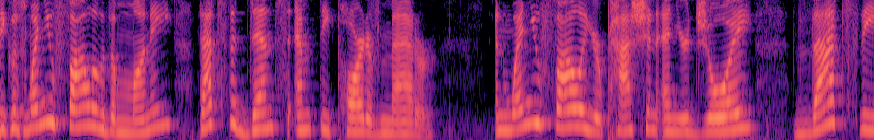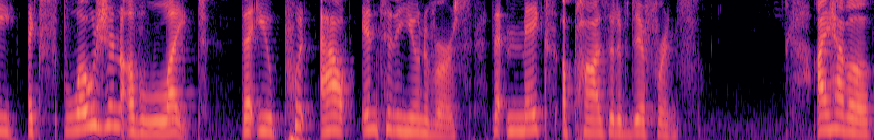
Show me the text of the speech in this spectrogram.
Because when you follow the money, that's the dense, empty part of matter. And when you follow your passion and your joy, that's the explosion of light that you put out into the universe that makes a positive difference. I have a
